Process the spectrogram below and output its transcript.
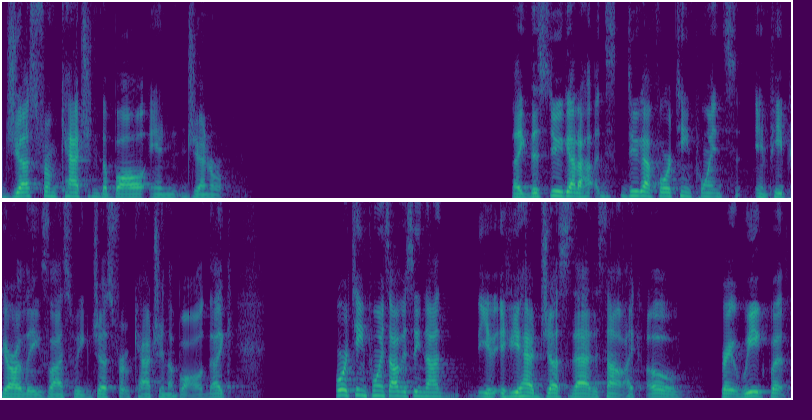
just from catching the ball in general. Like this dude got a this dude got 14 points in PPR leagues last week just for catching the ball. Like 14 points, obviously not. If you had just that, it's not like oh, great week. But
